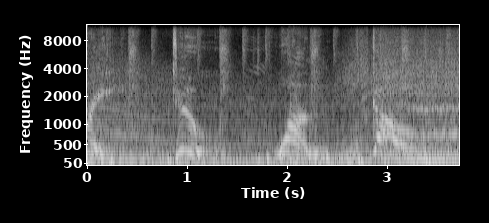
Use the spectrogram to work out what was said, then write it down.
three, two, one, go!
